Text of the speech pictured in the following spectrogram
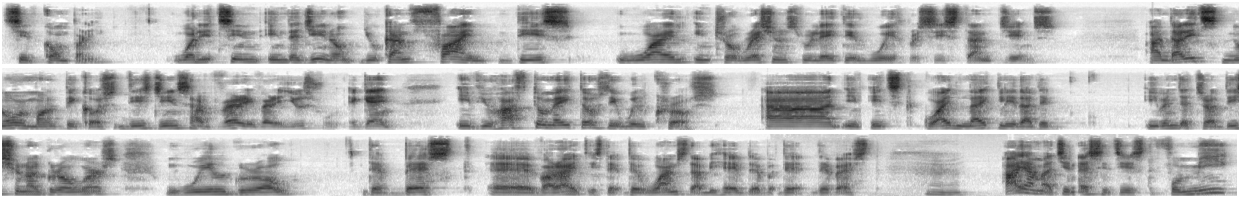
seed company. what it's in, in the genome, you can find these wild introgressions related with resistant genes. And that is normal because these genes are very, very useful. Again, if you have tomatoes, they will cross. And it's quite likely that the, even the traditional growers will grow the best uh, varieties, the, the ones that behave the, the, the best. Mm-hmm. I am a geneticist. For me,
